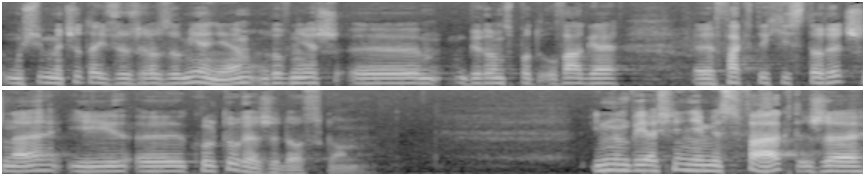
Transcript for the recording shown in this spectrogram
musimy czytać ze zrozumieniem, również y, biorąc pod uwagę y, fakty historyczne i y, kulturę żydowską. Innym wyjaśnieniem jest fakt, że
